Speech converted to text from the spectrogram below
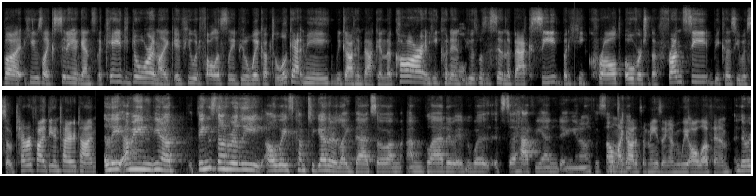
But he was like sitting against the cage door and like if he would fall asleep, he would wake up to look at me. We got him back in the car and he couldn't, he was supposed to sit in the back seat, but he crawled over to the front seat because he was so terrified the entire time. I mean, you know, things don't really always come together like that. So I'm I'm glad it, was it's a happy ending, you know. Oh my God, it's amazing. I mean, we all love him. and there were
